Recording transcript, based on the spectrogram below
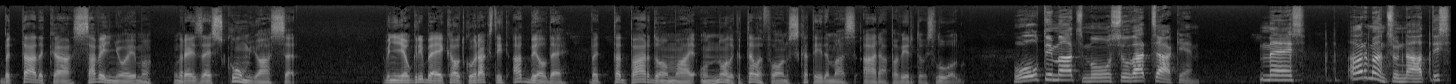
bet tāda kā saviņojuma un reizē skumju asara. Viņa jau gribēja kaut ko rakstīt atbildē, bet tad pārdomāja un nolika telefonu, skatīdamās ārā pa virtuves logu. Ultimāts mūsu vecākiem. Mēs, Armāns un Nātis,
